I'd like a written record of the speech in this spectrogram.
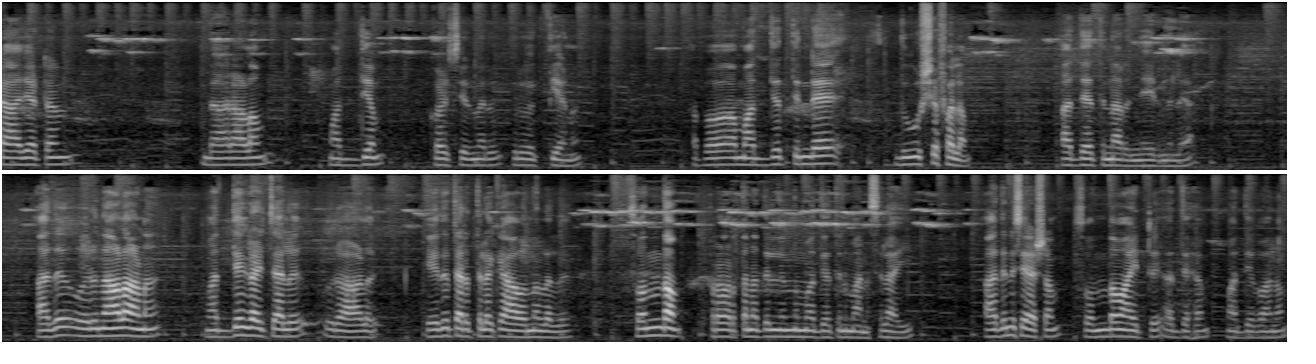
രാജേട്ടൻ ധാരാളം മദ്യം കഴിച്ചിരുന്നൊരു ഒരു വ്യക്തിയാണ്. അപ്പോൾ ആ മദ്യത്തിന്റെ ദൂഷ്യഫലം അദ്ദേഹത്തിന് അറിഞ്ഞിരുന്നില്ല. അത് ഒരു നാളാണ് മദ്യം കഴിച്ചാൽ ഒരാൾ ഏത് തരത്തിലൊക്കെ ആവുന്നുള്ളത് സ്വന്തം പ്രവർത്തനത്തിൽ നിന്നും അദ്ദേഹത്തിന് മനസ്സിലായി. അതിനുശേഷം സ്വന്തമായിട്ട് അദ്ദേഹം മദ്യപാനം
